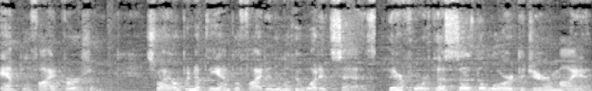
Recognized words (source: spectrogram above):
Amplified Version. So I opened up the Amplified and look at what it says. Therefore, thus says the Lord to Jeremiah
